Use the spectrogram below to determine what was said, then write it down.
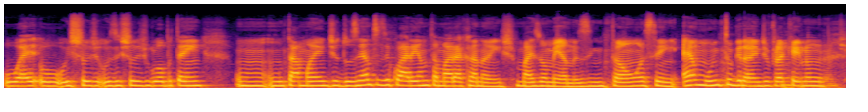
O, e- o, o estúdio, os estúdios Globo têm um, um tamanho de 240 maracanãs, mais ou menos. Então, assim, é muito grande para quem não, grande.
